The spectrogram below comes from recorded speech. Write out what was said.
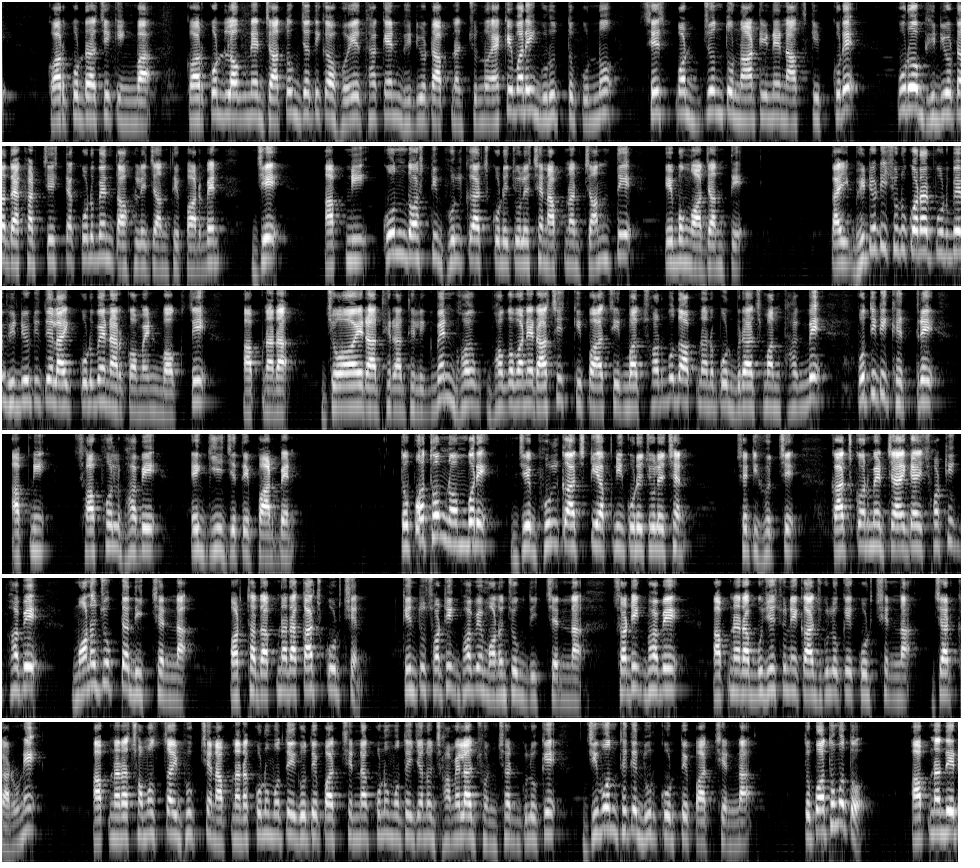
কর্কট রাশি কিংবা কর্কট লগ্নের জাতক জাতিকা হয়ে থাকেন। ভিডিওটা আপনার জন্য একেবারেই গুরুত্বপূর্ণ। শেষ পর্যন্ত না টেনে না স্কিপ করে পুরো ভিডিওটা দেখার চেষ্টা করবেন, তাহলে জানতে পারবেন যে আপনি কোন দশটি ভুল কাজ করে চলেছেন আপনার জানতে এবং অজান্তে। তাই ভিডিওটি শুরু করার পূর্বে ভিডিওটিতে লাইক করবেন আর কমেন্ট বক্সে আপনারা জয় রাধে রাধে লিখবেন। ভগবানের আশিস কৃপা, আশীর্বাদ সর্বদা আপনার উপর বিরাজমান থাকবে। প্রতিটি ক্ষেত্রে আপনি সফলভাবে এগিয়ে যেতে পারবেন। তো প্রথম নম্বরে যে ভুল কাজটি আপনি করে চলেছেন, সেটি হচ্ছে কাজকর্মের জায়গায় সঠিকভাবে মনোযোগটা দিচ্ছেন না। অর্থাৎ আপনারা কাজ করছেন, কিন্তু সঠিকভাবে মনোযোগ দিচ্ছেন না। সঠিকভাবে আপনারা বুঝে শুনে কাজগুলোকে করছেন না, যার কারণে আপনারা সমস্যায় ভুগছেন, আপনারা কোনো মতে এগোতে পারছেন না, কোনো মতে যেন ঝামেলা ঝঞ্ঝাটগুলোকে জীবন থেকে দূর করতে পারছেন না। তো প্রথমত আপনাদের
